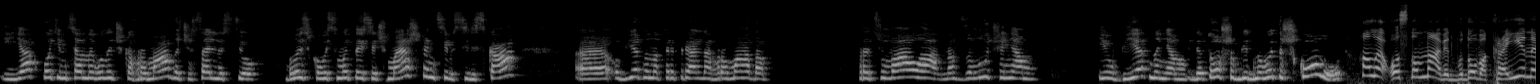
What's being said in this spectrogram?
і як потім ця невеличка громада чисельністю близько 8 тисяч мешканців, сільська об'єднана територіальна громада працювала над залученням і об'єднанням для того, щоб відновити школу. Але основна відбудова країни,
